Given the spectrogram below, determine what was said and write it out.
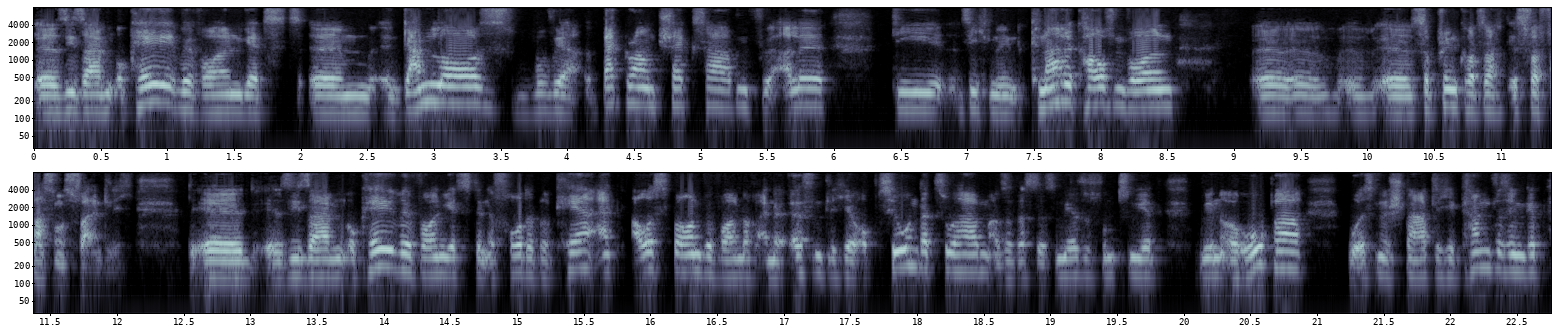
Äh, sie sagen, okay, wir wollen jetzt ähm, Gun Laws, wo wir Background-Checks haben für alle, die sich eine Knarre kaufen wollen. Äh, äh, Supreme Court sagt, ist verfassungsfeindlich. Äh, sie sagen, okay, wir wollen jetzt den Affordable Care Act ausbauen, wir wollen noch eine öffentliche Option dazu haben, also dass das mehr so funktioniert wie in Europa, wo es eine staatliche Krankenversicherung gibt.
